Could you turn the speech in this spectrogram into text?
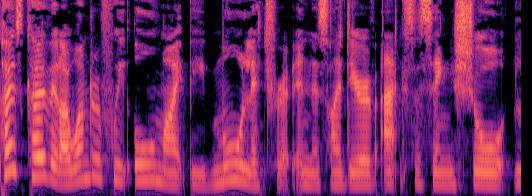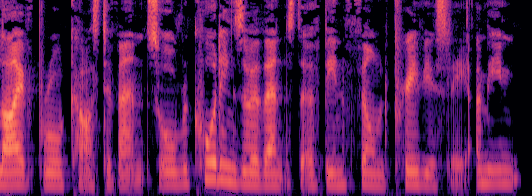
Post COVID, I wonder if we all might be more literate in this idea of accessing short live broadcast events or recordings of events that have been filmed previously. I mean,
